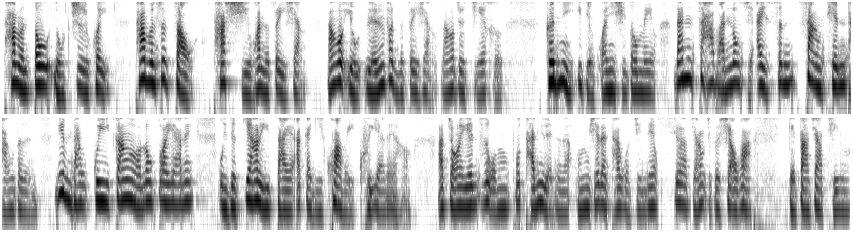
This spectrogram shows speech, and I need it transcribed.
他们都有智慧，他们是找他喜欢的对象，然后有缘分的对象，然后就结合。跟你一点关系都没有，咱早晚拢是爱升上天堂的人，你唔通规工哦，拢在遐呢，为着家里待啊，家己看未开啊，呢哈啊。总而言之，我们不谈远的了，我们现在谈。我今天就要讲几个笑话给大家听。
